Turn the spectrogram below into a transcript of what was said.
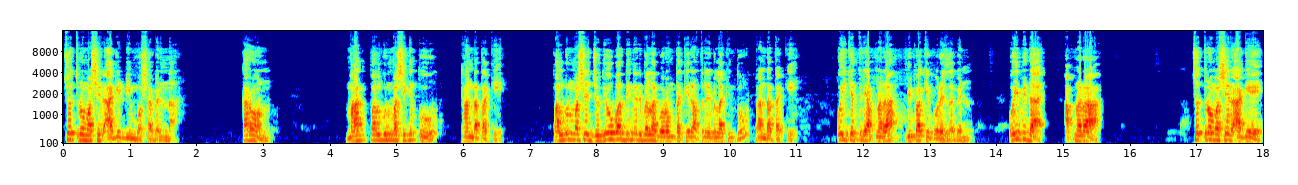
চৈত্র মাসের আগে ডিম বসাবেন না। কারণ মাঘ ফাল্গুন মাসে কিন্তু ঠান্ডা থাকে। ফাল্গুন মাসে যদিও বা দিনের বেলা গরম থাকে, রাত্রের বেলা কিন্তু ঠান্ডা থাকে। ওই ক্ষেত্রে আপনারা বিপাকে পড়ে যাবেন। ওই বিদায় আপনারা চৈত্র মাসের আগে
